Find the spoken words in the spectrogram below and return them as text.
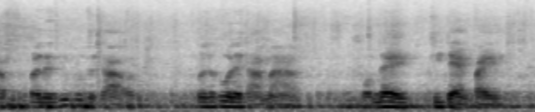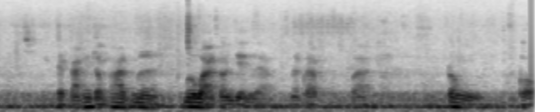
ครับประเด็นที่ผู้สื่อข่าวเมื่อสักครู่ได้ถามมา ผมได้ชี้แจงไป จากการให้สัมภาษณ์เมื่อเมื่อวานตอนเย็นแล้วนะครับ ว่าต้อง ขอ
